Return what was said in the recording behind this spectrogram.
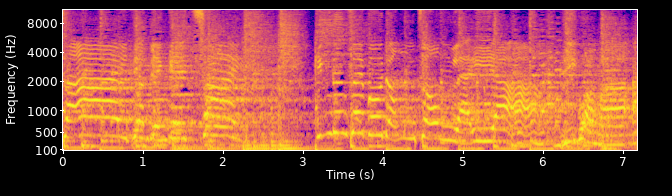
财，点点吉彩，金光财宝隆中来呀！你我嘛爱。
